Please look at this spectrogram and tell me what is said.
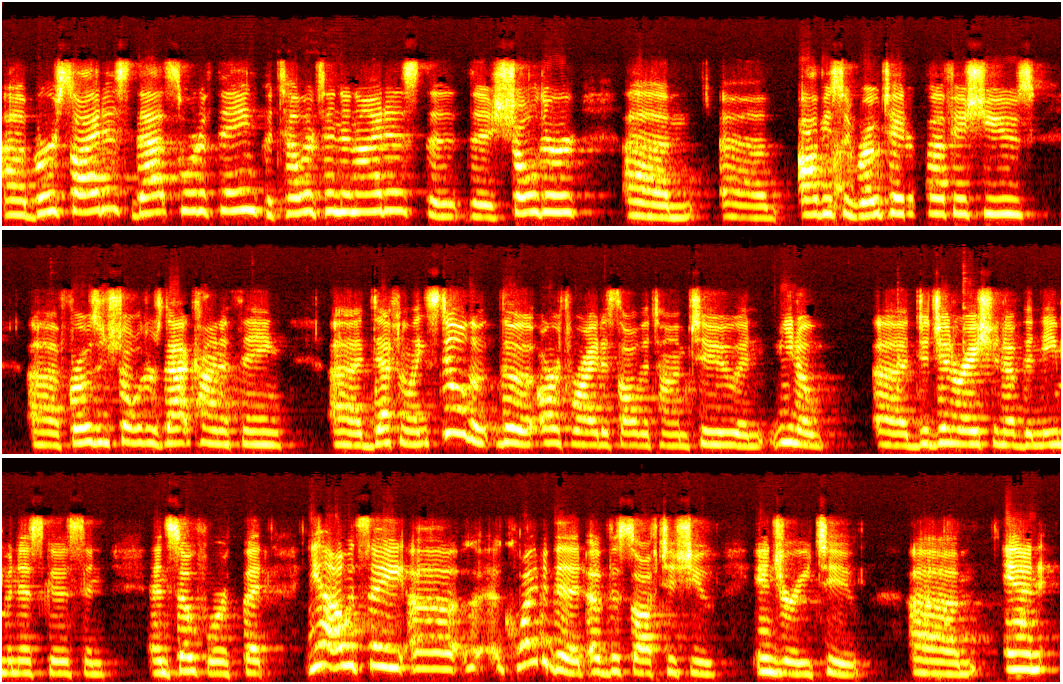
uh, bursitis, that sort of thing, patellar tendonitis, the the shoulder, um, uh, obviously rotator cuff issues, uh, frozen shoulders, that kind of thing. Uh, definitely, still the the arthritis all the time too, and you know, uh, degeneration of the knee meniscus and and so forth. But yeah, I would say uh, quite a bit of the soft tissue injury too. Um, and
